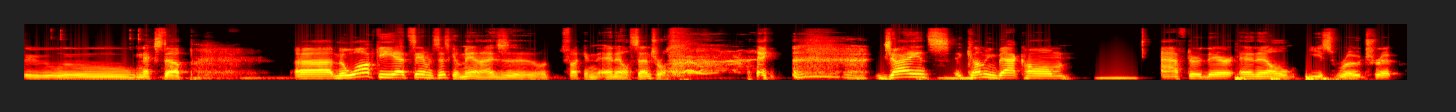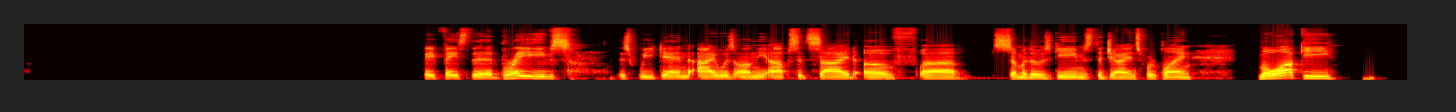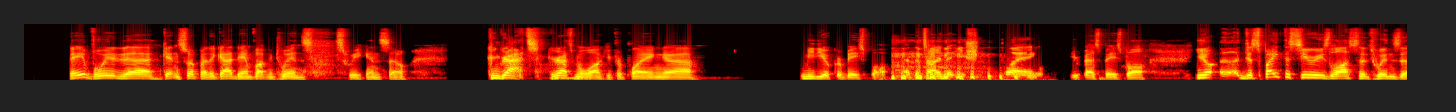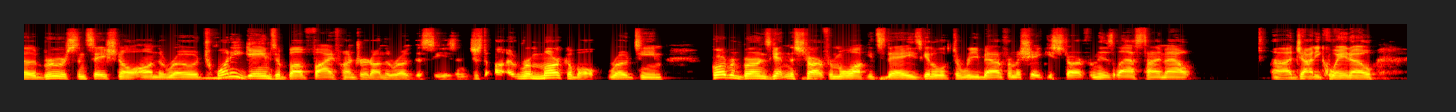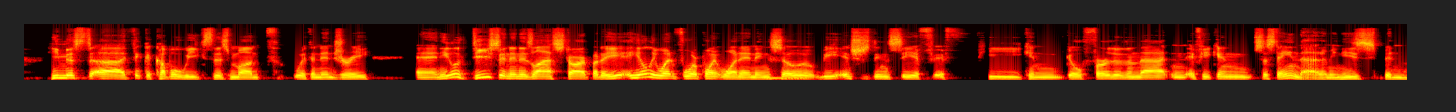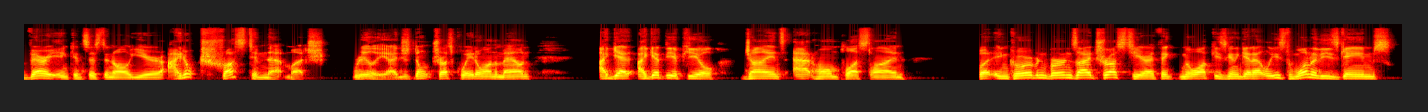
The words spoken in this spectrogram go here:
to next up. Uh, Milwaukee at San Francisco. Man, I just uh, fucking NL Central. Giants coming back home after their NL East road trip. They face the Braves this weekend. I was on the opposite side of uh, some of those games the Giants were playing. Milwaukee they avoided uh, getting swept by the goddamn fucking Twins this weekend. So, congrats, congrats, Milwaukee, for playing uh, mediocre baseball at the time that you should be playing your best baseball. You know, uh, despite the series loss to the Twins, the Brewers sensational on the road, 20 games above 500 on the road this season. Just a remarkable road team. Corbin Burnes getting the start for Milwaukee today. He's going to look to rebound from a shaky start from his last time out. Uh, Johnny Cueto he missed, uh, I think, a couple weeks this month with an injury, and he looked decent in his last start, but he, he only went 4.1 innings. So it'll be interesting to see if if he can go further than that and if he can sustain that. I mean, he's been very inconsistent all year. I don't trust him that much, really. I just don't trust Cueto on the mound. I get I get the appeal. Giants at home plus line. But in Corbin Burnes, I trust here. I think Milwaukee's going to get at least one of these games,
